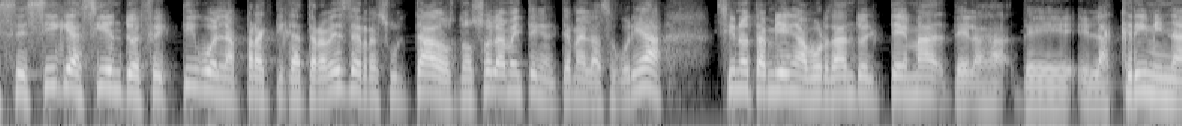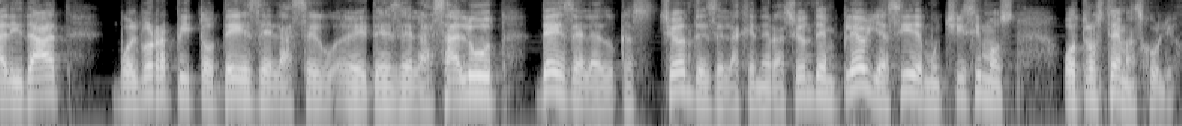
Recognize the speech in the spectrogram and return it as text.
se sigue haciendo efectivo en la práctica a través de resultados, no solamente en el tema de la seguridad, sino también abordando el tema de la, criminalidad, vuelvo, repito, desde la, eh, desde la salud, desde la educación, desde la generación de empleo y así de muchísimos otros temas, Julio.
